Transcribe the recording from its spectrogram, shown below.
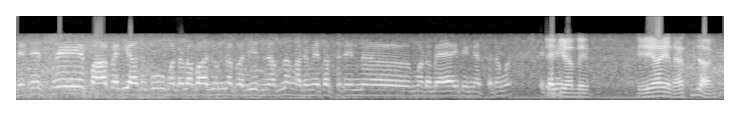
මේ ශේෂ්ත්‍රේ පාපැදි හදපු මට ලබා දුන්න ප්‍රදේශ නැත්නම් අද මේ තත්ත්වයට එන්න මට බෑ. ඉතින් ඇත්තටම ඒ කියන්නේ ඒ අය නැතිනම්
